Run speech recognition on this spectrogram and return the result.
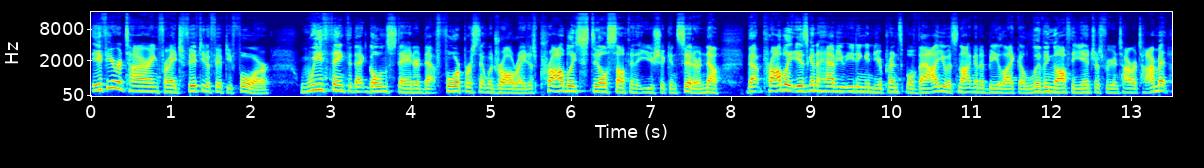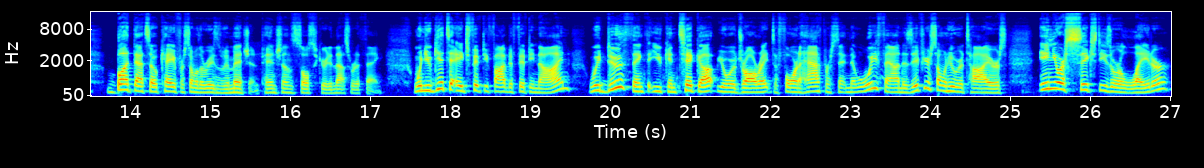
If you're retiring from age 50 to 54, we think that that golden standard, that 4% withdrawal rate, is probably still something that you should consider. Now, that probably is going to have you eating into your principal value. It's not going to be like a living off the interest for your entire retirement, but that's okay for some of the reasons we mentioned pensions, Social Security, and that sort of thing. When you get to age 55 to 59, we do think that you can tick up your withdrawal rate to 4.5%. And then what we found is if you're someone who retires in your 60s or later,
